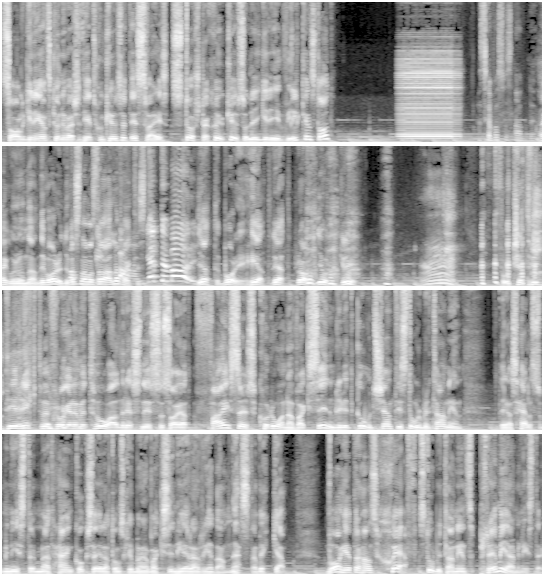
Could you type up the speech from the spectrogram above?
Sahlgrenska universitetssjukhuset är Sveriges största sjukhus och ligger i vilken stad? alltså jag var så snabb nu. Här går undan. Det var du. Du var snabbast av alla faktiskt. Göteborg! Göteborg, helt rätt. Bra gjort, Gry. Fortsätter vi direkt med fråga nummer två. Alldeles nyss så sa jag att Pfizers coronavaccin blivit godkänt i Storbritannien. Deras hälsominister Matt Hancock säger att de ska börja vaccinera redan nästa vecka. Vad heter hans chef, Storbritanniens premiärminister?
